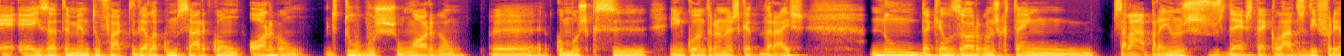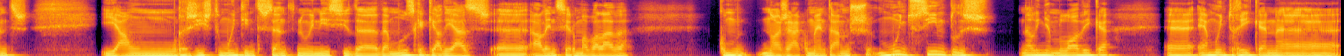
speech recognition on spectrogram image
É, é exatamente o facto dela começar com órgão de tubos, um órgão Uh, como os que se encontram nas catedrais, num daqueles órgãos que tem, sei lá, para aí uns 10 teclados diferentes. E há um registro muito interessante no início da, da música, que aliás, uh, além de ser uma balada, como nós já comentámos, muito simples na linha melódica, é muito rica na,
